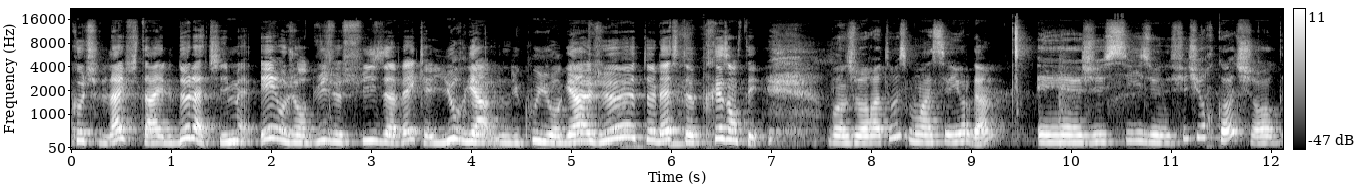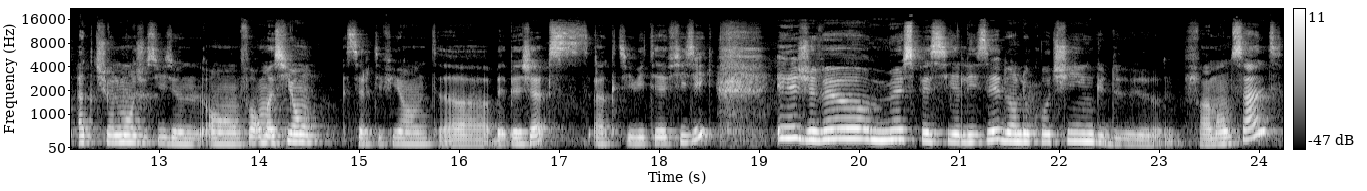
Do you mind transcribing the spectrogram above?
coach lifestyle de la team, et aujourd'hui je suis avec Yurga. Du coup, Yurga, je te laisse te présenter. Bonjour à tous, moi c'est Yurga et je suis une future coach. Actuellement, je suis en formation certifiante BPGEPS, activité physique. Et je veux me spécialiser dans le coaching de femmes enceintes,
